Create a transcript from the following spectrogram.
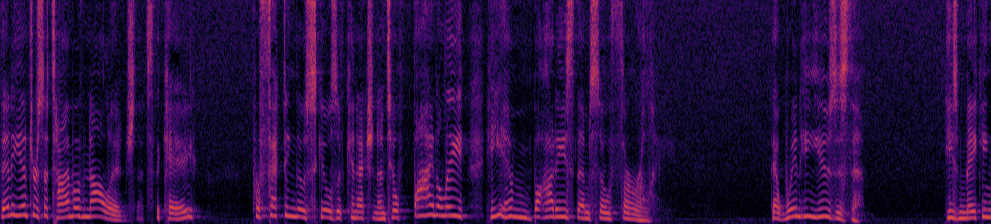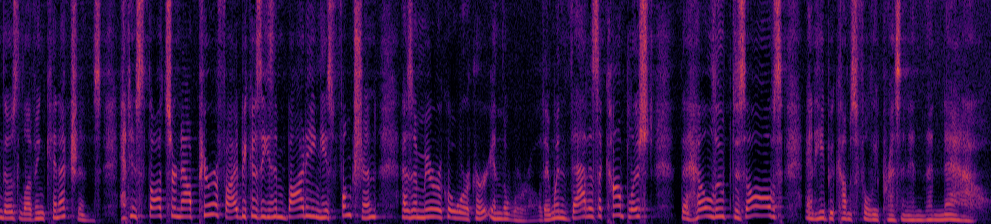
Then he enters a time of knowledge. That's the K. Perfecting those skills of connection until finally he embodies them so thoroughly that when he uses them, He's making those loving connections. And his thoughts are now purified because he's embodying his function as a miracle worker in the world. And when that is accomplished, the hell loop dissolves and he becomes fully present in the now.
